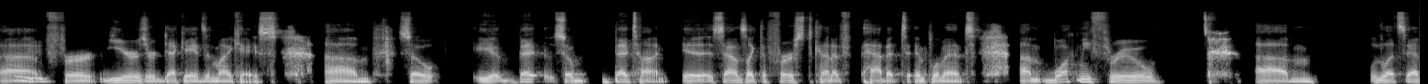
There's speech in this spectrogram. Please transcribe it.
uh, mm. for years or decades in my case. Um, so yeah, bed, so bedtime it sounds like the first kind of habit to implement. Um, walk me through. Um, let's say I,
